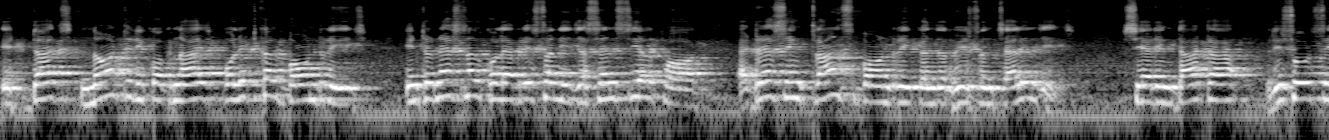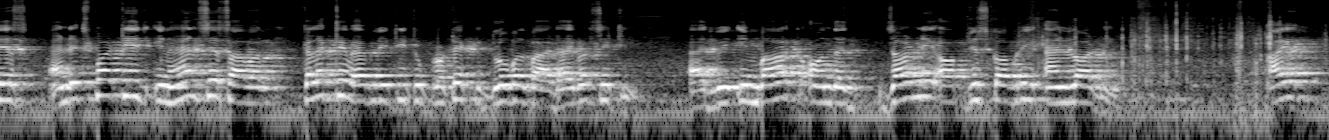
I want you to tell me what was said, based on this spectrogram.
It does not recognize political boundaries International collaboration is essential for addressing transboundary conservation challenges. Sharing data, resources, and expertise enhances our collective ability to protect global biodiversity as we embark on the journey of discovery and learning. I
